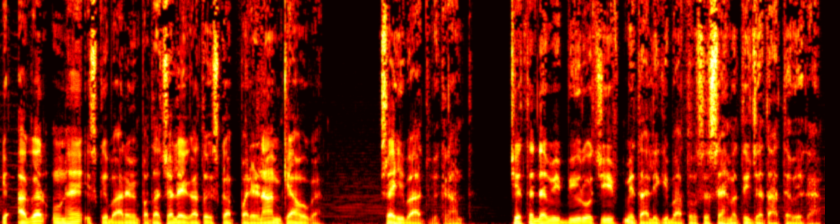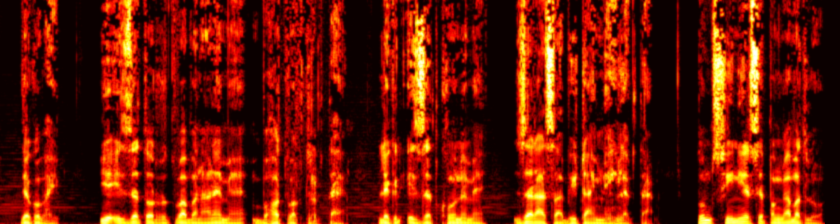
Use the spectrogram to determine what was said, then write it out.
कि अगर उन्हें इसके बारे में पता चलेगा तो इसका परिणाम क्या होगा? सही बात, विक्रांत। चेतन ने भी ब्यूरो चीफ मिताली की बातों से सहमति जताते हुए कहा, देखो भाई, ये इज़्ज़त और रुतबा बनाने में बहुत वक्त लगता है, लेकिन इज़्ज़त खोने में जरा सा भी टाइम नहीं लगता। तुम सीनियर से पंगा मत लो,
